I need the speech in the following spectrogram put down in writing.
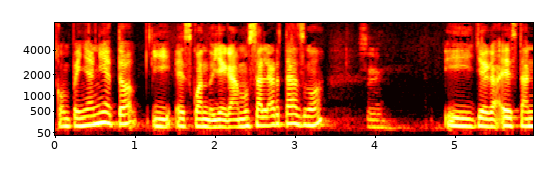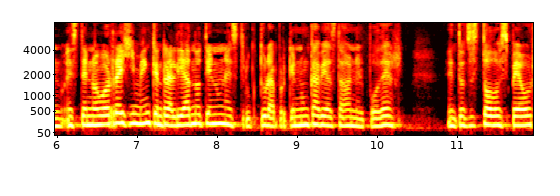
con Peña Nieto y es cuando llegamos al hartazgo. Y llega este nuevo régimen que en realidad no tiene una estructura porque nunca había estado en el poder. Entonces todo es peor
